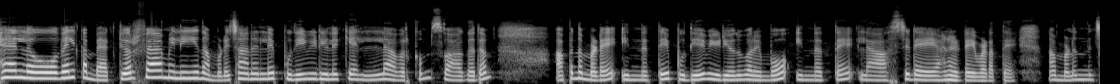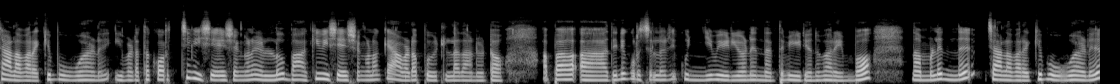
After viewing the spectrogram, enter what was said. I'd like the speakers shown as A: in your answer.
A: Hello welcome back to your family നമ്മുടെ ചാനലിലെ പുതിയ വീഡിയോയിലേക്ക് എല്ലാവർക്കും സ്വാഗതം. അപ്പം നമ്മുടെ ഇന്നത്തെ പുതിയ വീഡിയോ എന്ന് പറയുമ്പോൾ ഇന്നത്തെ ലാസ്റ്റ് ഡേ ആണ് കേട്ടോ ഇവിടത്തെ. നമ്മൾ ഇന്ന് ചളവറയ്ക്ക് പോവുകയാണ്. ഇവിടുത്തെ കുറച്ച് വിശേഷങ്ങളേ ഉള്ളൂ. ബാക്കി വിശേഷങ്ങളൊക്കെ അവിടെ പോയിട്ടുള്ളതാണ് കേട്ടോ. അപ്പോൾ അതിനെക്കുറിച്ചുള്ളൊരു കുഞ്ഞു വീഡിയോ ആണ് ഇന്നത്തെ വീഡിയോ എന്ന് പറയുമ്പോൾ നമ്മൾ ഇന്ന് ചളവറയ്ക്ക് പോവുകയാണ്.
